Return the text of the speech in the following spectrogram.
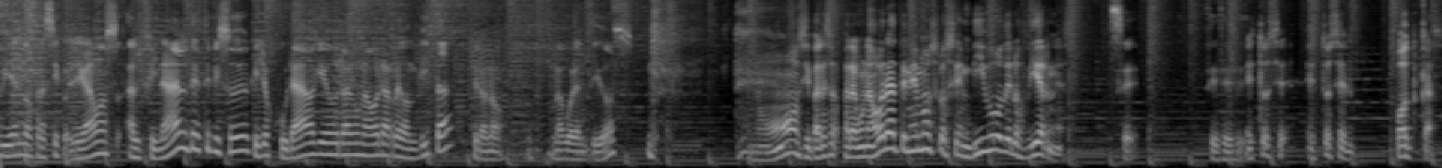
Muy bien, don Francisco. Llegamos al final de este episodio que yo juraba que iba a durar una hora redondita, pero no, una 42. No, si para, eso, para una hora tenemos los en vivo de los viernes. Sí, sí, sí. sí. Esto es, esto es el podcast.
